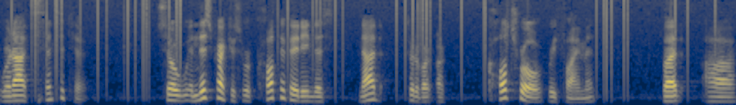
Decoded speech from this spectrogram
we're not sensitive. So in this practice, we're cultivating this not sort of a, a cultural refinement, but uh,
